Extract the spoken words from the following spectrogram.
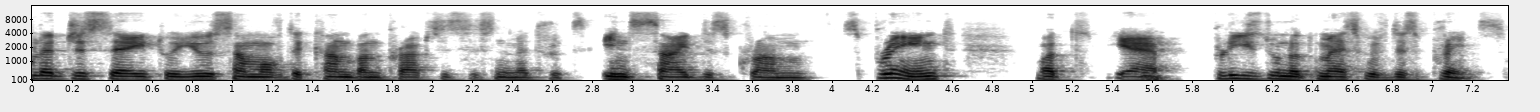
let's just say, to use some of the Kanban practices and metrics inside the Scrum sprint. But yeah, please do not mess with the sprints.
